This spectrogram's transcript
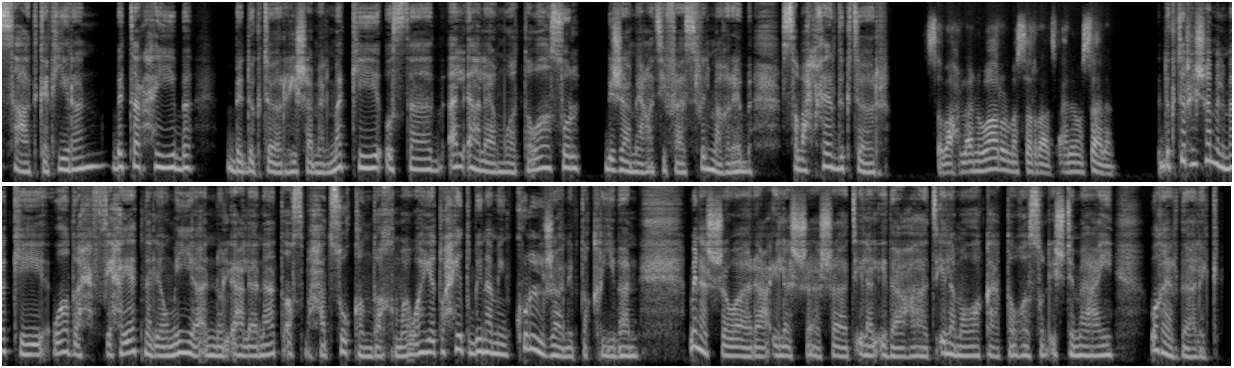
أسعد كثيرا بالترحيب بالدكتور هشام المكي أستاذ الإعلام والتواصل بجامعة فاس في المغرب. صباح الخير دكتور. صباح الأنوار والمسرات. أهلا وسهلا. دكتور هشام المكي واضح في حياتنا اليومية أن الإعلانات أصبحت سوقا ضخمة وهي تحيط بنا من كل جانب تقريبا من الشوارع إلى الشاشات إلى الإذاعات إلى مواقع التواصل الاجتماعي وغير ذلك.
